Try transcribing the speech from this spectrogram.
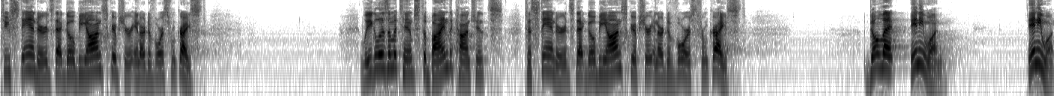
to standards that go beyond Scripture and are divorced from Christ. Legalism attempts to bind the conscience to standards that go beyond Scripture and are divorced from Christ. Don't let anyone, anyone,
